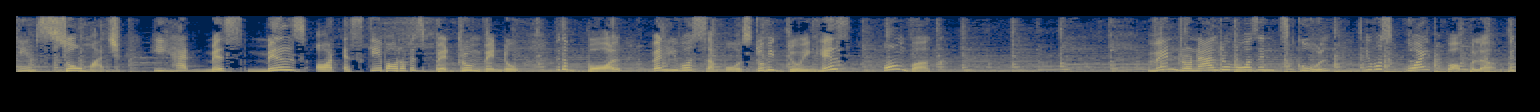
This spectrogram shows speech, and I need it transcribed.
game so much he had missed meals or escape out of his bedroom window with a ball when he was supposed to be doing his homework. When Ronaldo was in school, he was quite popular with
